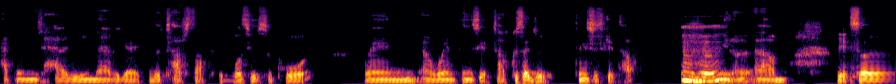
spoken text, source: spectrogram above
happens? How do you navigate the tough stuff? What's your support when uh, when things get tough? Because they do. Things just get tough. Mm-hmm. You know, um, yeah. So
